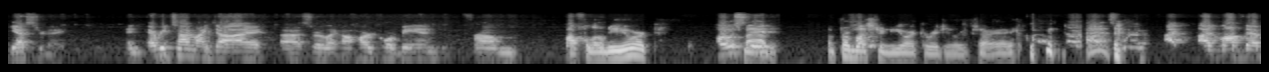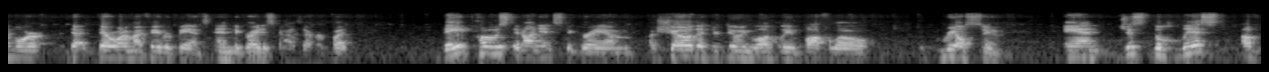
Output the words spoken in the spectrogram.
yesterday, and every time I die, uh, sort of like a hardcore band from Buffalo, Buffalo New York, posted. I'm from Western New York originally. Sorry. no, no, I, I love them more they're one of my favorite bands and the greatest guys ever. But they posted on Instagram a show that they're doing locally in Buffalo real soon. And just the list of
